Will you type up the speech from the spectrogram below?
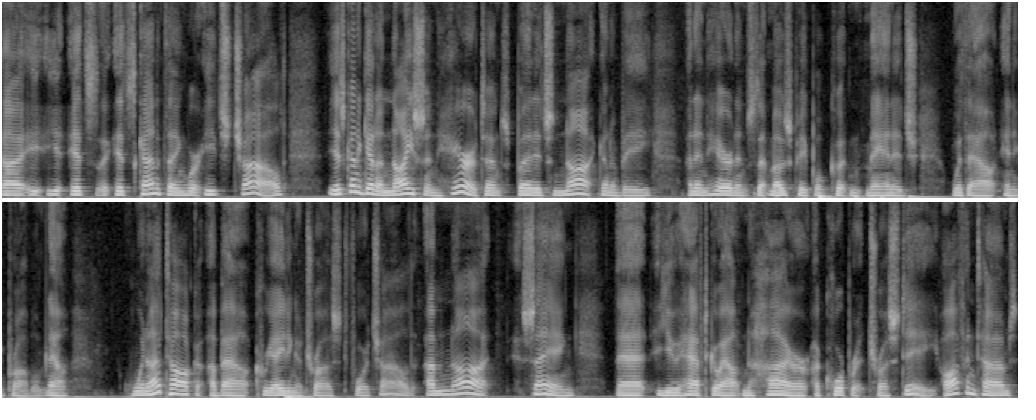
uh, it's it's kind of thing where each child is going to get a nice inheritance, but it's not going to be an inheritance that most people couldn't manage without any problem. Now, when I talk about creating a trust for a child, I'm not saying that you have to go out and hire a corporate trustee. Oftentimes,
